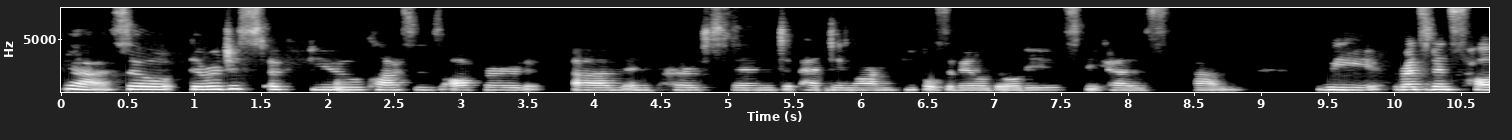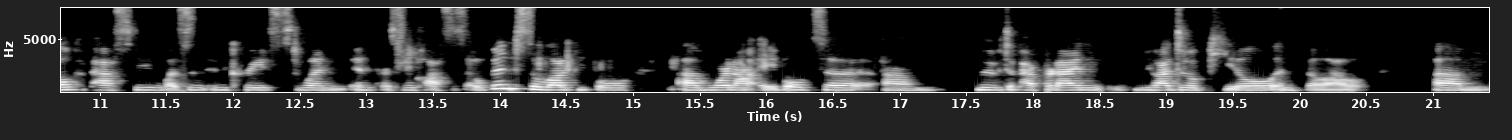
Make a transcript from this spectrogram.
Yeah, so there were just a few classes offered um, in person, depending on people's availabilities, because um, we residence hall capacity wasn't increased when in-person classes opened so a lot of people um, were not able to um, move to pepperdine. You had to appeal and fill out um,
